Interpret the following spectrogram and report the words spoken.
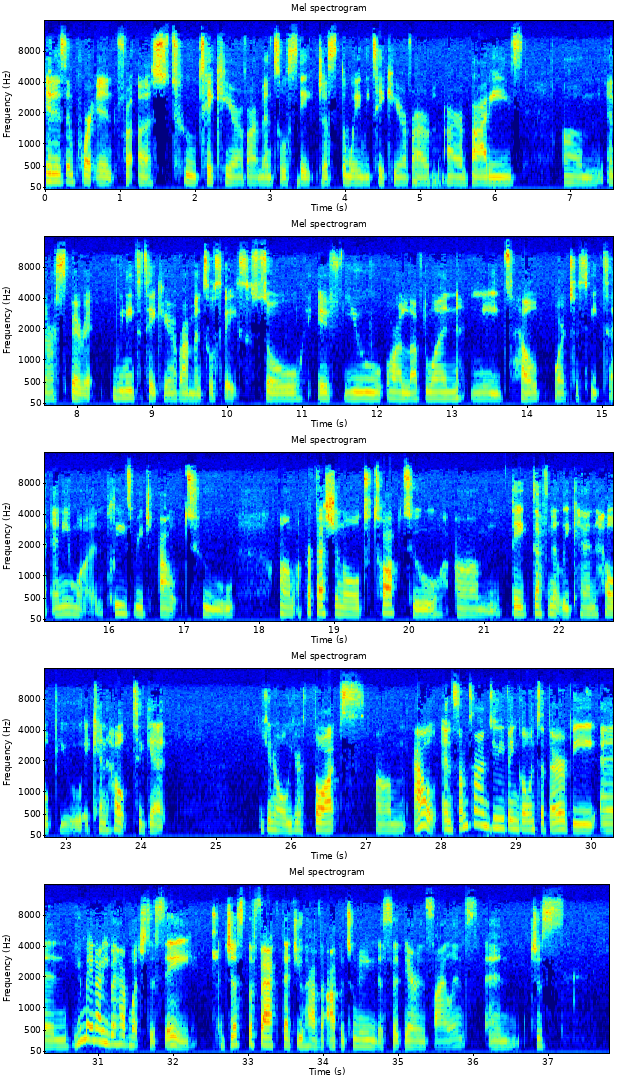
it is important for us to take care of our mental state just the way we take care of our, our bodies um, and our spirit we need to take care of our mental space. So if you or a loved one needs help or to speak to anyone, please reach out to um, a professional to talk to. Um, they definitely can help you. It can help to get, you know, your thoughts um, out. And sometimes you even go into therapy and you may not even have much to say. Just the fact that you have the opportunity to sit there in silence and just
